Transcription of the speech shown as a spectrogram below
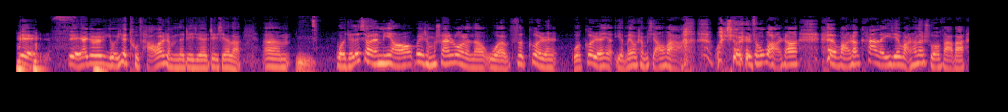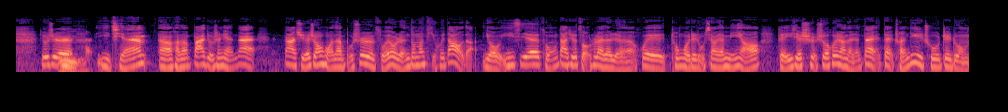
对 对，然后就是有一些吐槽啊什么的这些这些了。嗯，嗯，我觉得校园民谣为什么衰落了呢？我自个人。我个人也也没有什么想法，我就是从网上网上看了一些网上的说法吧，就是嗯以前呃，可能八九十年代大学生活呢，不是所有人都能体会到的。有一些从大学走出来的人，会通过这种校园民谣，给一些社社会上的人带带传递出这种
